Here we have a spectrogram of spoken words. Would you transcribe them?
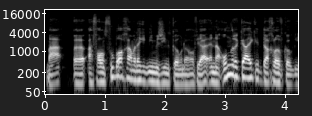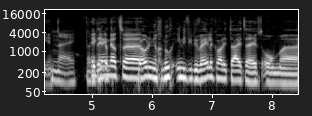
Maar eh, aanvallend voetbal gaan we denk ik niet meer zien het komende half jaar. En naar onderen kijken, daar geloof ik ook niet in. Nee. dat- Ik, denk denk dat, eh, Groningen genoeg individuele kwaliteiten heeft om eh,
